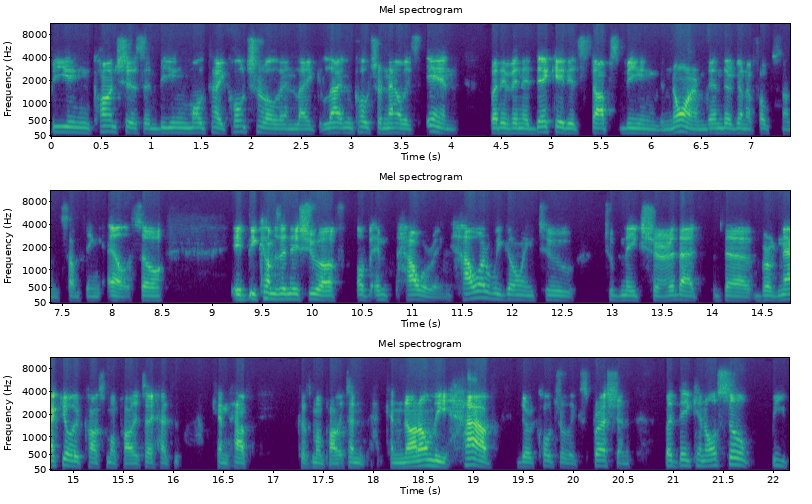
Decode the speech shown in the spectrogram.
being conscious and being multicultural and like latin culture now is in but if in a decade it stops being the norm then they're going to focus on something else. So it becomes an issue of, of empowering. How are we going to, to make sure that the vernacular cosmopolitan has, can have cosmopolitan can not only have their cultural expression, but they can also be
